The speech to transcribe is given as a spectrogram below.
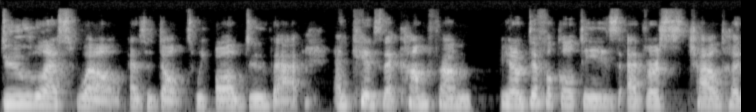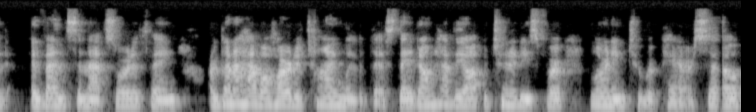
do less well as adults. We all do that. And kids that come from, you know, difficulties, adverse childhood events, and that sort of thing are going to have a harder time with this. They don't have the opportunities for learning to repair. So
